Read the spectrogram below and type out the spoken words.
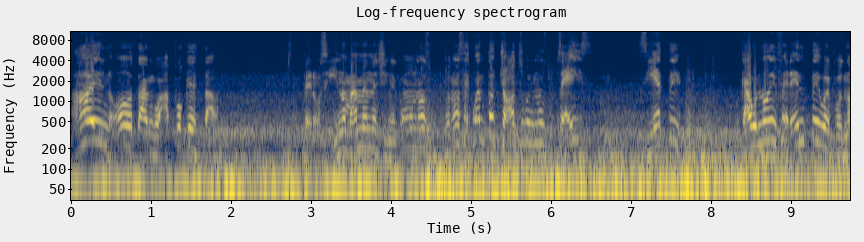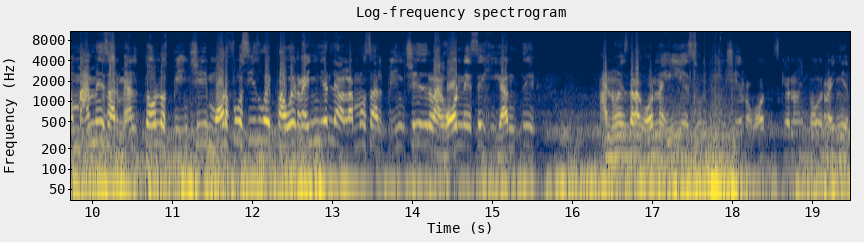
Ay, no, tan guapo que estaba. Pero sí, no mames, me chingué como unos, pues no sé cuántos shots, güey, unos seis, siete. Cada uno diferente, güey. Pues no mames, armé a todos los pinches morfosis, güey. Power Ranger, le hablamos al pinche dragón ese gigante. Ah, no es dragón ahí, es un pinche robot. Es que no hay Power Ranger.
